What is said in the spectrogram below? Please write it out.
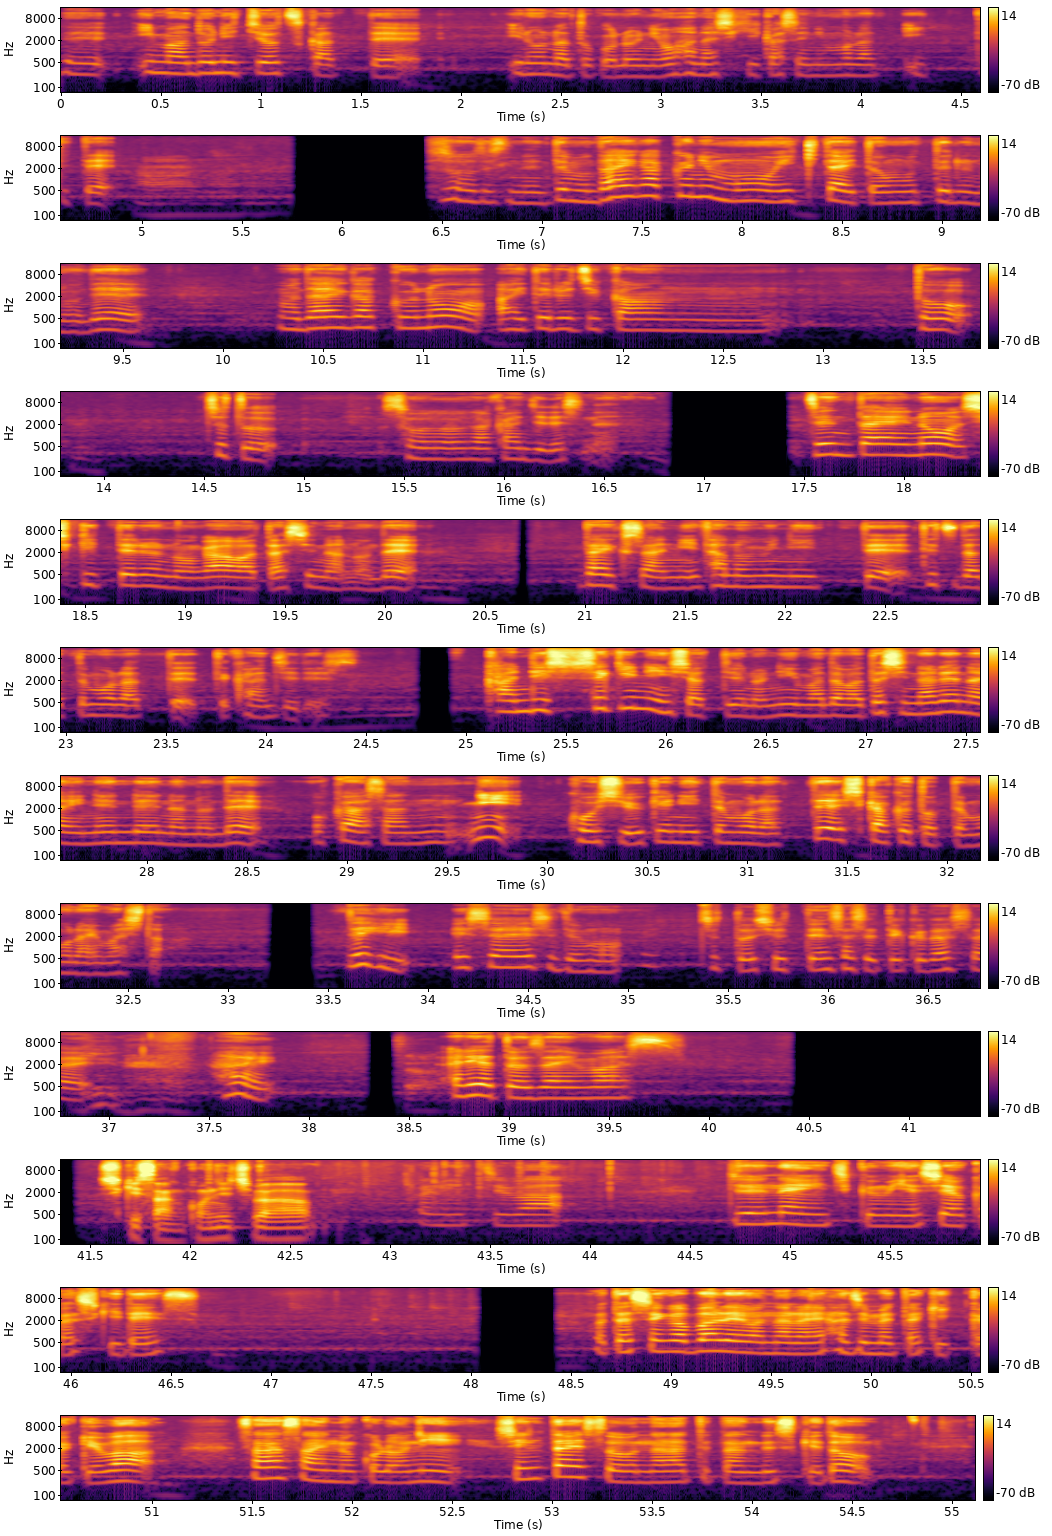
で今土日を使っていろんなところにお話聞かせにもらって行ってて。そうですね。でも大学にも行きたいと思ってるので、まあ、大学の空いてる時間とちょっとそんな感じですね。全体の仕切ってるのが私なので大工さんに頼みに行って手伝ってもらってって感じです。管理責任者っていうのにまだ私慣れない年齢なのでお母さんに講習受けに行ってもらって資格取ってもらいました。ぜひ SIS でもちょっと出展させてください。ね。はい。あ。りがとうございます。しきさんこんにちは。こんにちは。10年1組吉岡式です。私がバレエを習い始めたきっかけは3歳の頃に新体操を習ってたんですけど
